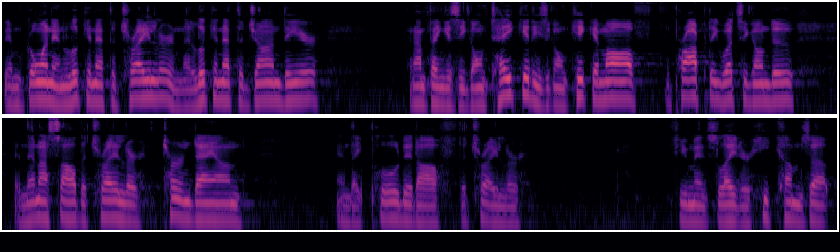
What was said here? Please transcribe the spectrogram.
them going and looking at the trailer and they're looking at the John Deere. And I'm thinking, is he going to take it? Is he going to kick him off the property? What's he going to do? And then I saw the trailer turn down and they pulled it off the trailer. Few minutes later, he comes up.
